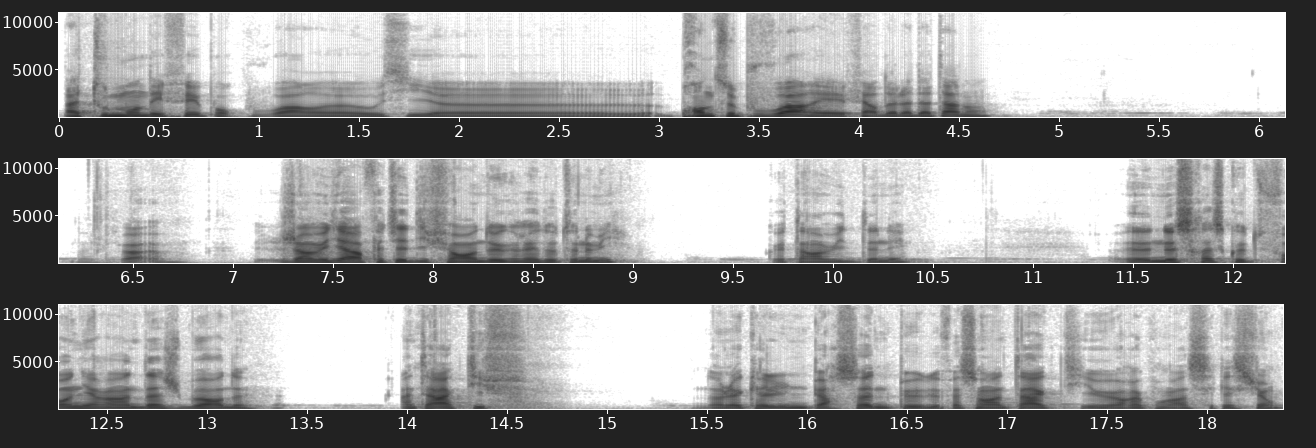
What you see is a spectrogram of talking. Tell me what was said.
pas tout le monde est fait pour pouvoir euh, aussi prendre ce pouvoir et faire de la data, non? J'ai envie de dire, en fait, il y a différents degrés d'autonomie que tu as envie de donner. ne serait-ce que de fournir un dashboard interactif dans lequel une personne peut de façon interactive répondre à ces questions,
